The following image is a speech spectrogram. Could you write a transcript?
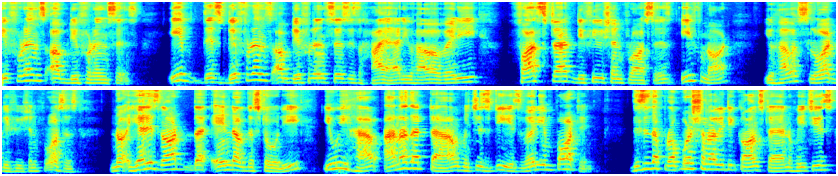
difference of differences if this difference of differences is higher you have a very faster diffusion process. If not, you have a slower diffusion process. Now, here is not the end of the story. You have another term which is D is very important. This is the proportionality constant which is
